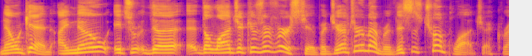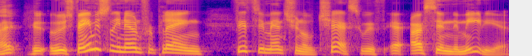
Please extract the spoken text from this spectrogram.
Now, again, I know it's the the logic is reversed here, but you have to remember this is Trump logic, right? Who, who's famously known for playing fifth dimensional chess with uh, us in the media.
